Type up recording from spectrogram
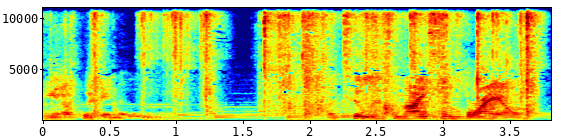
Then I put it in the oven until it's nice and brown.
